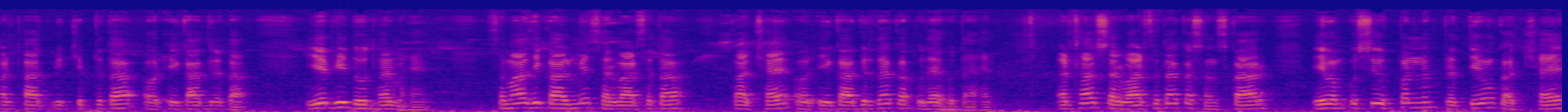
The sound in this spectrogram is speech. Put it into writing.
अर्थात विक्षिप्तता और एकाग्रता, ये भी दो धर्म हैं। समाधि काल में सर्वार्थता का क्षय और एकाग्रता का उदय होता है। अर्थात सर्वार्थता का संस्कार एवं उससे उत्पन्न प्रत्ययों का क्षय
